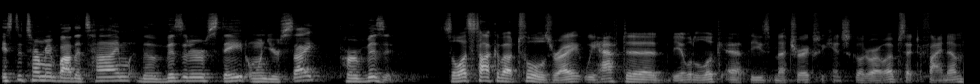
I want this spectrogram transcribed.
It's determined by the time the visitor stayed on your site per visit. So let's talk about tools, right? We have to be able to look at these metrics. We can't just go to our website to find them.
